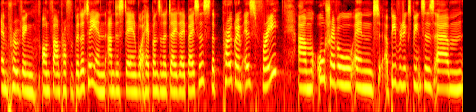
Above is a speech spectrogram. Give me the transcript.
improving on farm profitability and understand what happens on a day to day basis. The program is free. Um, all travel and uh, beverage expenses um,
